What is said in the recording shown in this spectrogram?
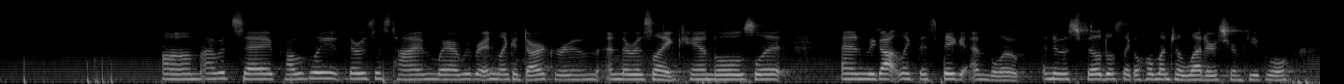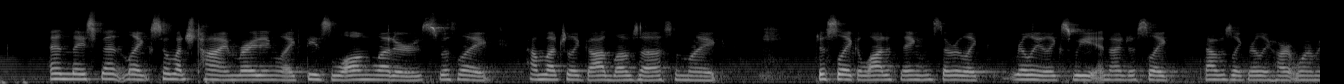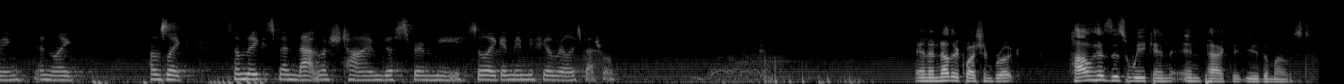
Um, I would say probably there was this time where we were in like a dark room and there was like candles lit and we got like this big envelope and it was filled with like a whole bunch of letters from people. And they spent like so much time writing like these long letters with like how much like God loves us and like just like a lot of things that were like really like sweet and I just like that was like really heartwarming and like I was like somebody could spend that much time just for me so like it made me feel really special And another question, Brooke. How has this weekend impacted you the most?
